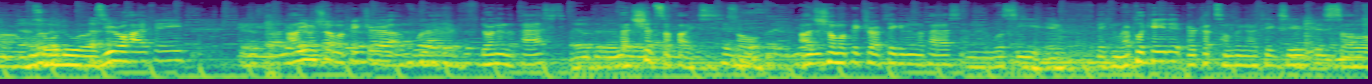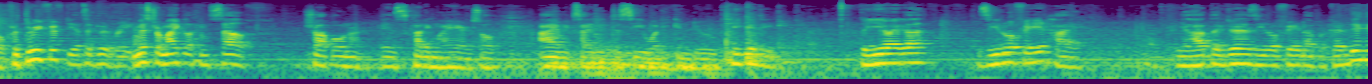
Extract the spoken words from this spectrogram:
Um, so we'll do a zero high fade. And I'll even show them a picture of what I've done in the past. That should suffice. So I'll just show them a picture I've taken in the past, and then we'll see if they can replicate it. Haircut something I take serious. So for 350, that's a good rate. Mr. Michael himself, shop owner, is cutting my hair. So I am excited to see what he can do. ठीक है जी. तो ये होएगा जीरो फेड हाई यहाँ तक जो है जीरो फेड आप कर दें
